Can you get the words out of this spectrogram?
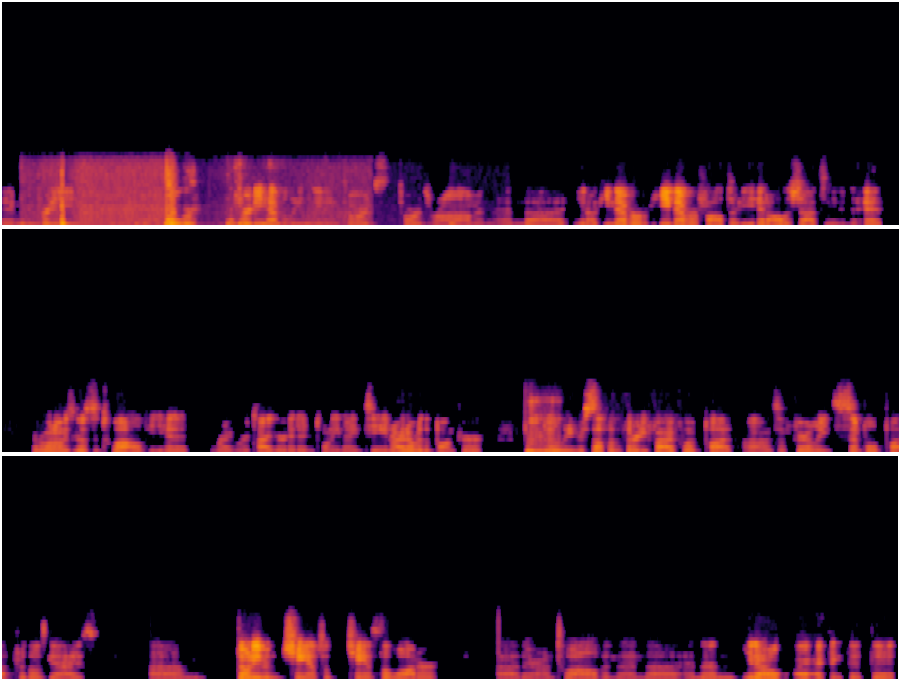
it was pretty over. Pretty heavily leaning towards towards Rahm, and and uh, you know he never he never faltered. He hit all the shots he needed to hit. Everyone always goes to 12. He hit it right where Tiger hit it in 2019, right over the bunker. Mm-hmm. You know, mm-hmm. leave yourself with a 35 foot putt. Uh, it's a fairly simple putt for those guys. Um, don't even chance with chance the water uh, there on 12, and then uh, and then you know I, I think that the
